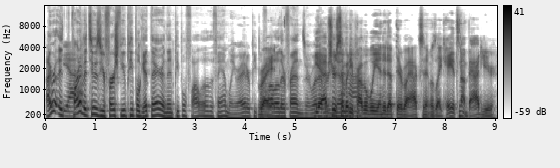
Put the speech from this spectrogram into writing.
I really Yeah. part of it too is your first few people get there, and then people follow the family, right? Or people Right. follow their friends or whatever. yeah, I'm sure you know? somebody Uh-huh. probably ended up there by accident. Was like, hey, it's not bad here.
